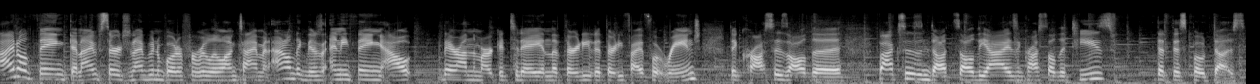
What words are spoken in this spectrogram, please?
I don't think, and I've searched and I've been a boater for a really long time, and I don't think there's anything out there on the market today in the 30 to 35 foot range that crosses all the boxes and dots all the I's and crosses all the T's that this boat does.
